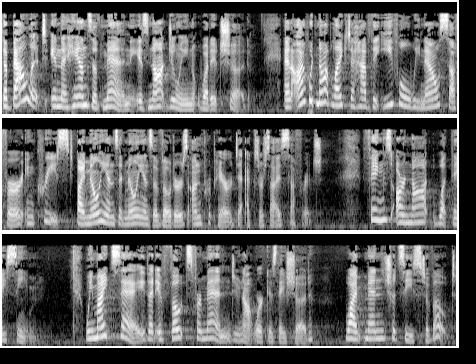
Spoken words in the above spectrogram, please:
The ballot in the hands of men is not doing what it should. And I would not like to have the evil we now suffer increased by millions and millions of voters unprepared to exercise suffrage. Things are not what they seem. We might say that if votes for men do not work as they should, why, men should cease to vote.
